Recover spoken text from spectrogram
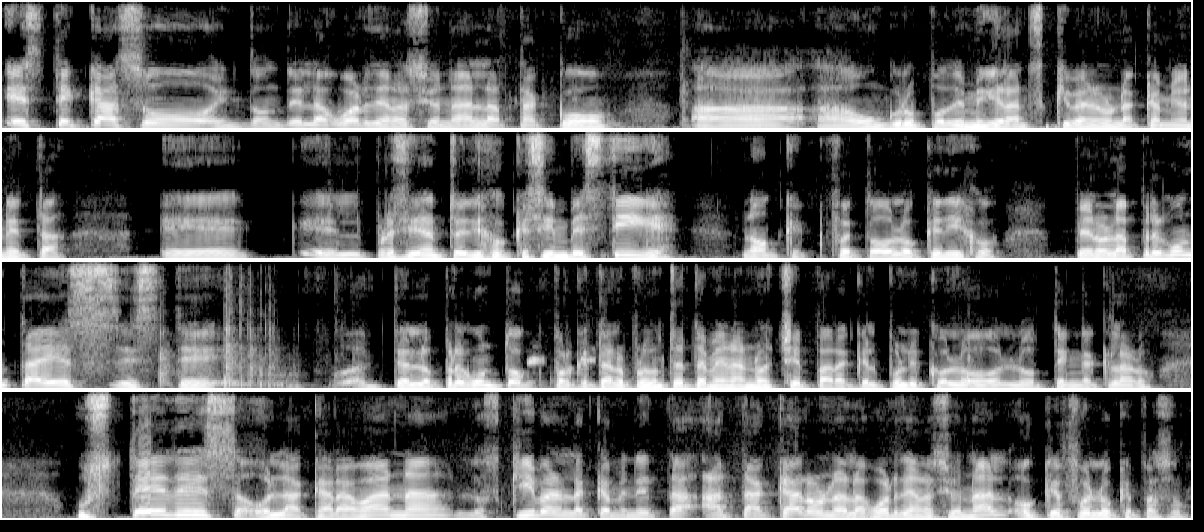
este caso en donde la Guardia Nacional atacó a, un grupo de migrantes que iban en una camioneta, eh, el presidente dijo que se investigue, ¿no? Que fue todo lo que dijo. Pero la pregunta es, este, te lo pregunto porque te lo pregunté también anoche para que el público lo, lo tenga claro. ¿Ustedes o la caravana, los que iban en la camioneta, atacaron a la Guardia Nacional o qué fue lo que pasó?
